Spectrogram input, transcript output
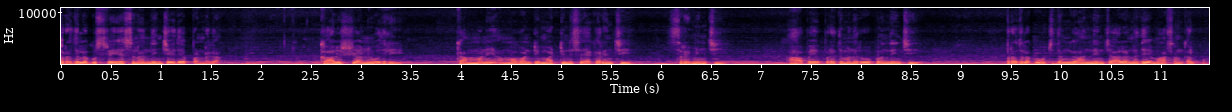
ప్రజలకు శ్రేయస్సును అందించేదే పండగ. కాలుష్యాన్ని వదిలి కమ్మని అమ్మ వంటి మట్టిని సేకరించి శ్రమించి ఆపై ప్రతిమని రూపొందించి ప్రజలకు ఉచితంగా అందించాలన్నదే మా సంకల్పం.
